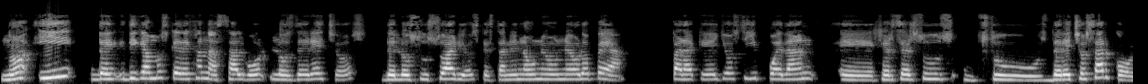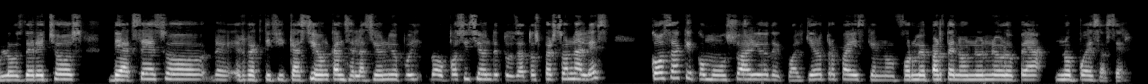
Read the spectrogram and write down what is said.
¿no? Y digamos que dejan a salvo los derechos de los usuarios que están en la Unión Europea para que ellos sí puedan eh, ejercer sus, sus derechos ARCO, los derechos de acceso, rectificación, cancelación y oposición de tus datos personales, cosa que como usuario de cualquier otro país que no forme parte de la Unión Europea no puedes hacer.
